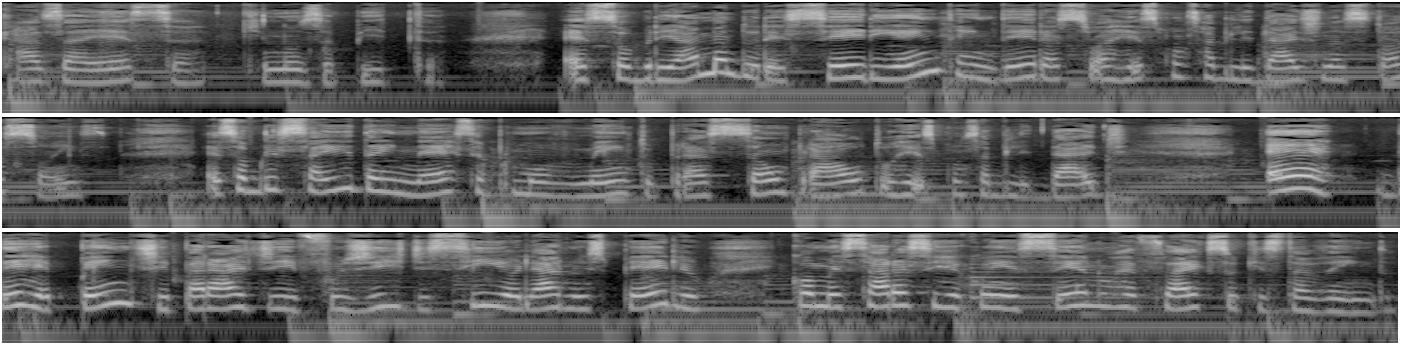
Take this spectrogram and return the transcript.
casa essa que nos habita, é sobre amadurecer e entender a sua responsabilidade nas situações. É sobre sair da inércia para o movimento, para a ação, para a autorresponsabilidade. É, de repente, parar de fugir de si, olhar no espelho e começar a se reconhecer no reflexo que está vendo.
